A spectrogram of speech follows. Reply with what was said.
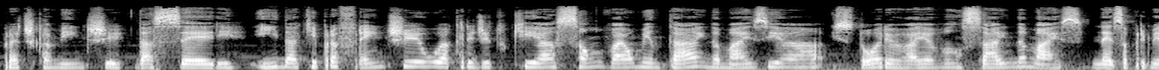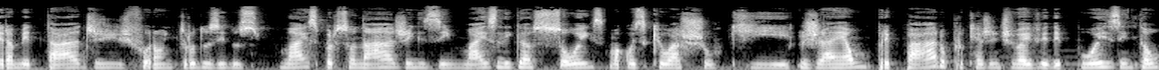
praticamente da série e daqui para frente eu acredito que a ação vai aumentar ainda mais e a história vai avançar ainda mais. Nessa primeira metade foram introduzidos mais personagens e mais ligações, uma coisa que eu acho que já é um preparo para o que a gente vai ver depois. Então,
